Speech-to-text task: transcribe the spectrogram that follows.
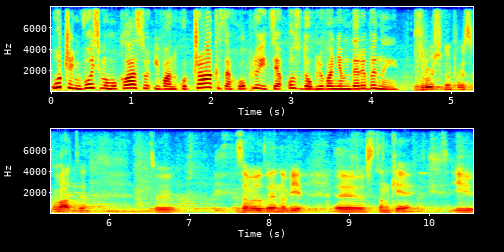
Учень восьмого класу Іван Кучак захоплюється оздоблюванням деревини. Зручно працювати. Завели нові станки і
